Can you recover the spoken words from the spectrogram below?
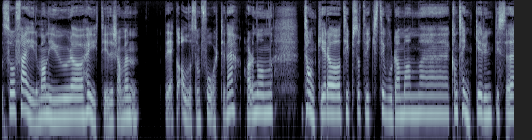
så feirer man jul og høytider sammen. Det er ikke alle som får til det. Har du noen tanker og tips og triks til hvordan man eh, kan tenke rundt disse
